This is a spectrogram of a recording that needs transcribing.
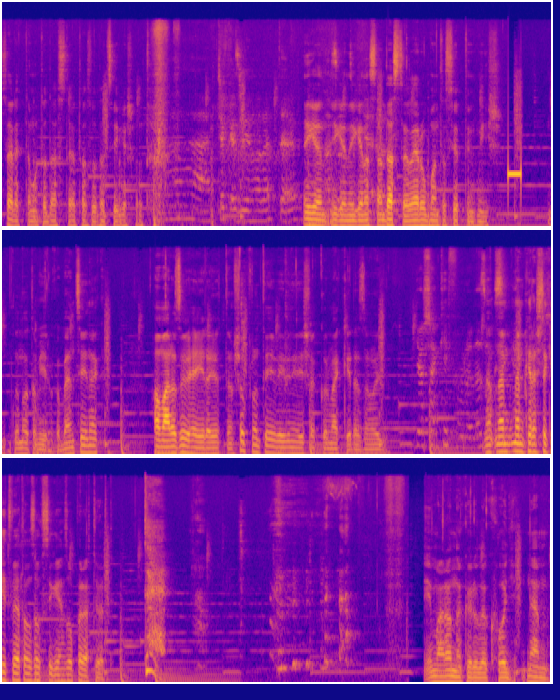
Szerettem ott a Duster-t, az volt a céges autó. Csak ezért maradt el. Igen, igen, igen, aztán Duster lerobbant, azt jöttünk mi is. Gondoltam, írok a Bencének. Ha már az ő helyére jöttem Sopron TV-nél, és akkor megkérdezem, hogy Gyorsan kifúrod az nem, nem, nem kerestek itt véletlenül az oxigénhoz operatőrt? De! Én már annak örülök, hogy nem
